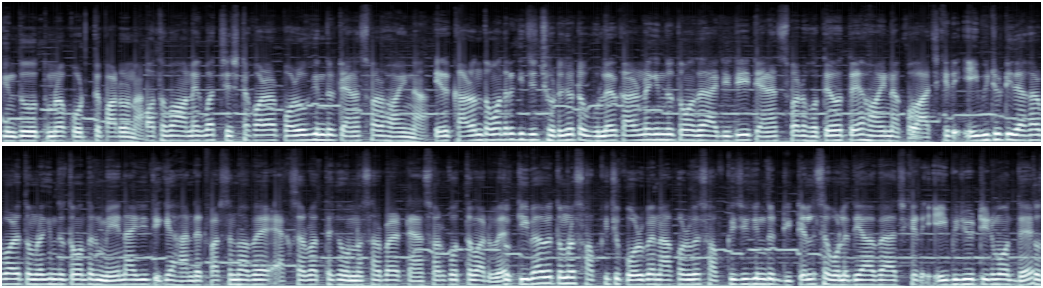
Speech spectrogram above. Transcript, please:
কিন্তু তোমরা করতে পারো না। অথবা অনেকবার চেষ্টা করার পরেও কিন্তু ট্রান্সফার হয় না। এর কারণ তোমাদের কিছু ছোট ছোট ভুলের কারণে কিন্তু তোমাদের আইডিটি ট্রান্সফার হতে হতে হয় না। তো আজকের এই ভিডিওটি দেখার পরে তোমরা কিন্তু তোমাদের মেন আইডিটিকে হান্ড্রেড পার্সেন্ট ভাবে এক সার্ভার থেকে অন্য সার্ভারে ট্রান্সফার করতে পারবে। তো কীভাবে তোমরা সবকিছু করবে, না করবে, সবকিছু কিন্তু ডিটেলসে বলে দেওয়া হবে আজকের এই ভিডিওটির মধ্যে। তো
